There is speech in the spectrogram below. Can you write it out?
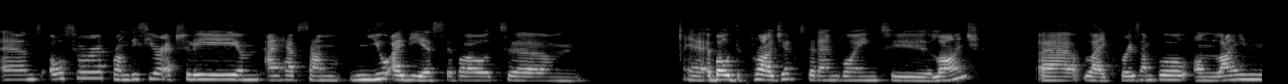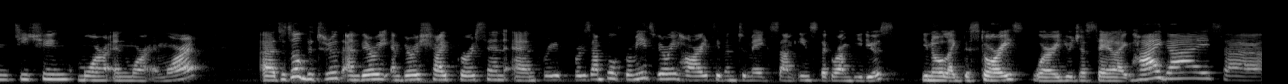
And also from this year actually um, I have some new ideas about um, uh, about the projects that I'm going to launch uh, like for example online teaching more and more and more. Uh, to tell the truth i'm very i'm very shy person and for, for example for me it's very hard even to make some instagram videos you know like the stories where you just say like hi guys uh,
